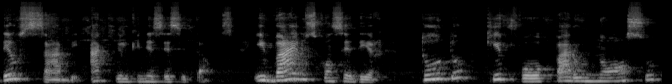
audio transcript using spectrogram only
Deus sabe aquilo que necessitamos e vai nos conceder tudo que for para o nosso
